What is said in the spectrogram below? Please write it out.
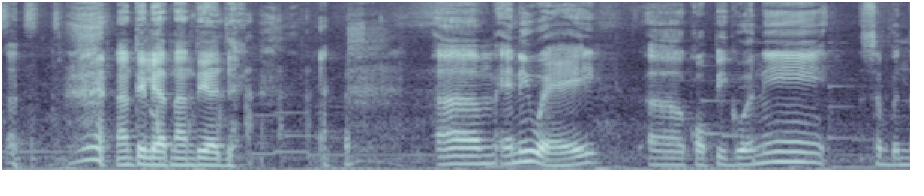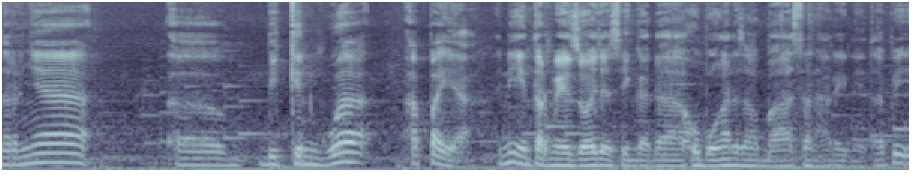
nanti lihat nanti aja. Em, anyway, eh, kopi gue nih sebenarnya eh, bikin gue apa ya? Ini intermezzo aja sih, nggak ada hubungan sama bahasan hari ini. Tapi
